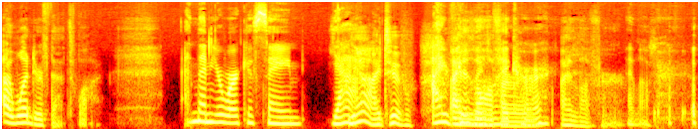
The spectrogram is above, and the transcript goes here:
I wonder if that's why. And then your work is saying, yeah. Yeah, I do. I really I love like her. her. I love her. I love her.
